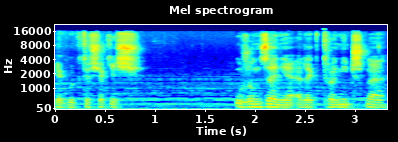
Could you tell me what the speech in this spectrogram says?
Jakby ktoś jakieś urządzenie elektroniczne,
